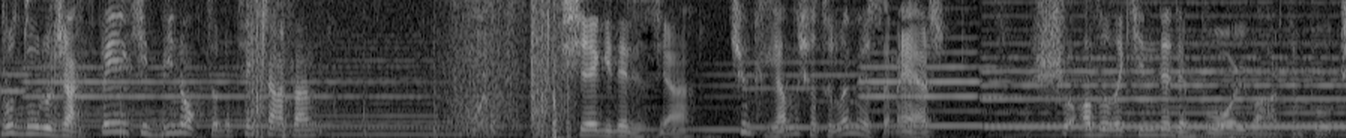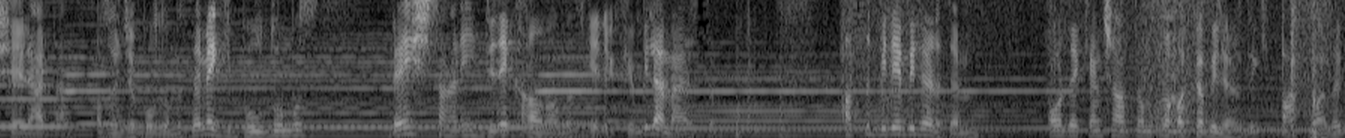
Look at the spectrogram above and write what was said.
bu duracak. Belki bir noktada tekrardan şeye gideriz ya. Çünkü yanlış hatırlamıyorsam eğer şu adadakinde de bu oy vardı bu şeylerden. Az önce bulduğumuz. Demek ki bulduğumuz 5 taneyi direkt almamız gerekiyor. Bilemezdim. Aslında bilebilirdim. Oradayken çantamıza bakabilirdik. Bakmadık.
